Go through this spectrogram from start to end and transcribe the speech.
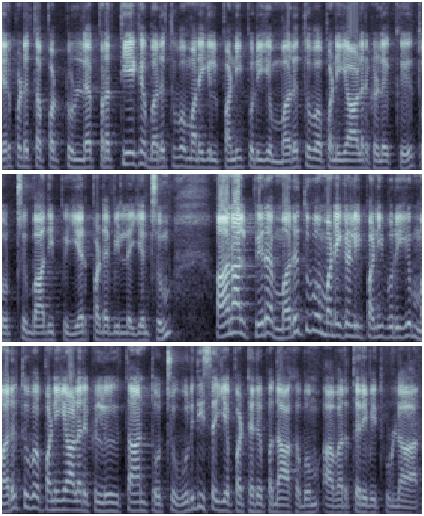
ஏற்படுத்தப்பட்டுள்ள பிரத்யேக மருத்துவமனையில் பணிபுரியும் மருத்துவ பணியாளர்களுக்கு தொற்று பாதிப்பு ஏற்படவில்லை என்றும் ஆனால் பிற மருத்துவமனைகளில் பணிபுரியும் மருத்துவ பணியாளர்களுக்கு தான் தொற்று உறுதி செய்யப்பட்டிருப்பதாகவும் அவர் தெரிவித்துள்ளார்.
